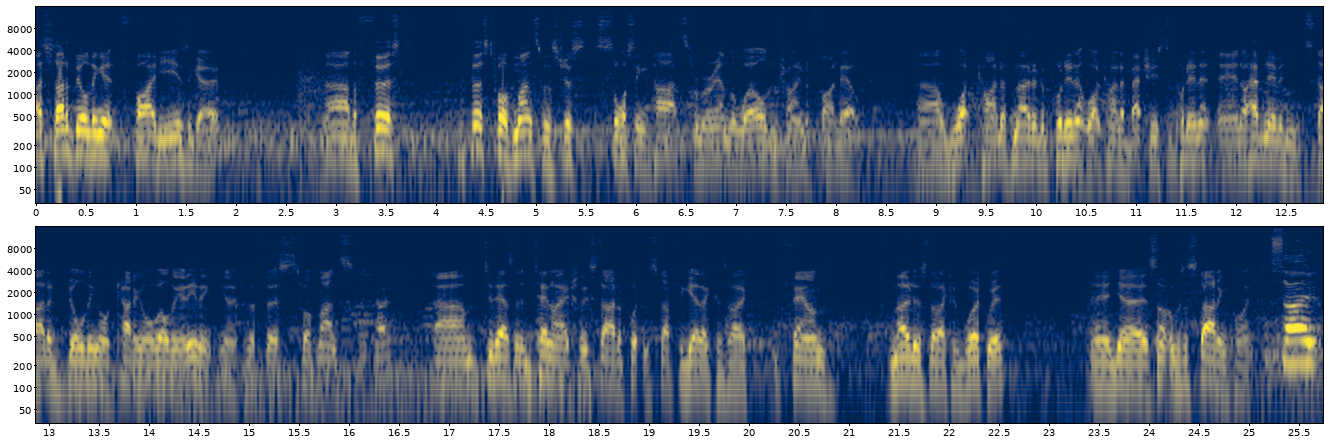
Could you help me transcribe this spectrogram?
I started building it five years ago. Uh, the first the first 12 months was just sourcing parts from around the world and trying to find out uh, what kind of motor to put in it, what kind of batteries to put in it, and I haven't even started building or cutting or welding anything, you know, for the first 12 months. Okay. Um, 2010, I actually started putting stuff together because I found motors that I could work with, and yeah, so it was a starting point. So,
